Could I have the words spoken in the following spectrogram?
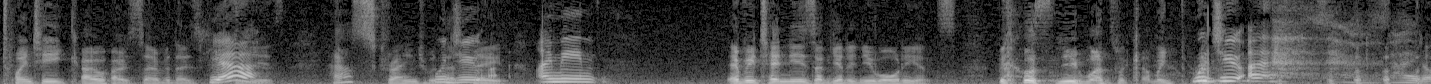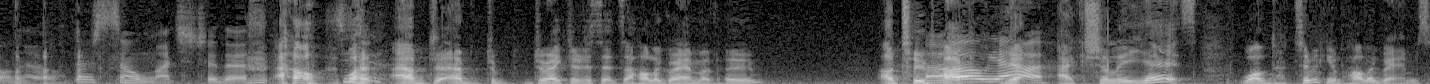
20 co-hosts over those 50 Yeah. years. How strange would, Would that you? be? I mean, Every 10 years I'd get a new audience because new ones were coming through. would you? I, I don't know. There's so much to this. Oh, what? Our, d- our d- director just said it's a hologram of whom? Oh, Tupac. Oh, yeah. Actually, yes. Well, speaking of holograms,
